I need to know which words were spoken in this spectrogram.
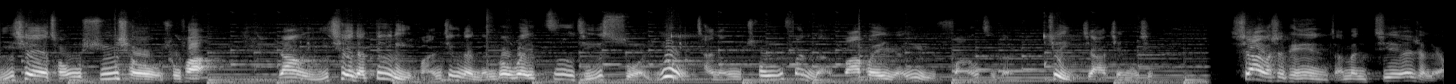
一切从需求出发，让一切的地理环境呢能够为自己所用，才能充分的发挥人与房子的最佳兼容性。下个视频咱们接着聊。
